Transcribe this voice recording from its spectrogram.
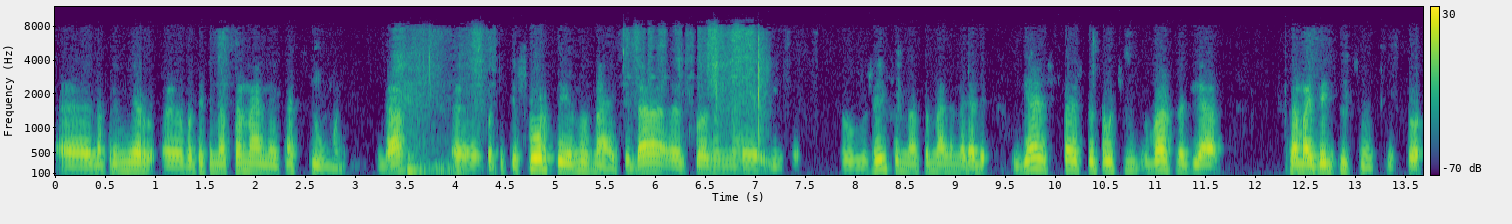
э, например, э, вот эти национальные костюмы, да, э, вот эти шорты, ну знаете, да, кожаные, и женщин в. Я считаю, что это очень важно для самоидентичности, что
